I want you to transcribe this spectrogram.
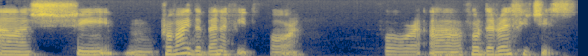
uh, she mm, provide the benefit for for uh, for the refugees.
